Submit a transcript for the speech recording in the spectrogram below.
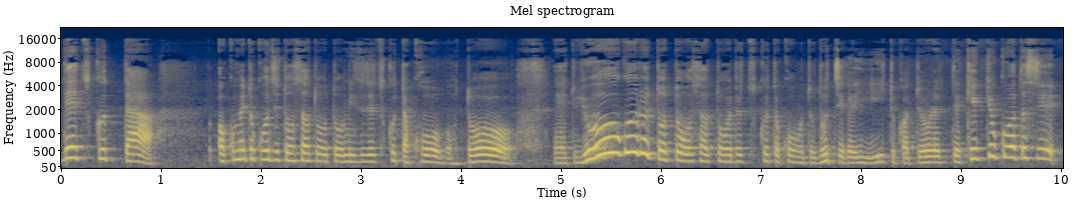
で作ったお米と麹とお砂糖とお水で作った酵母と,、えーと、ヨーグルトとお砂糖で作った酵母とどっちがいいとかって言われて結局私、え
